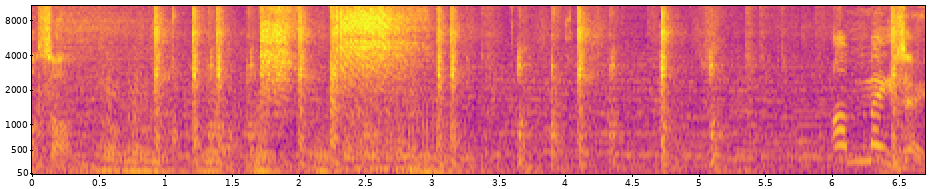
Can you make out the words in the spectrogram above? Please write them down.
Awesome. Amazing.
